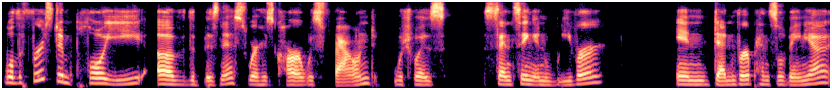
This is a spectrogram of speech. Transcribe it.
Well, the first employee of the business where his car was found, which was Sensenig and Weaver in Denver, Pennsylvania,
